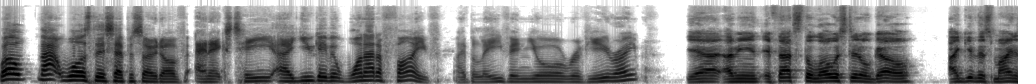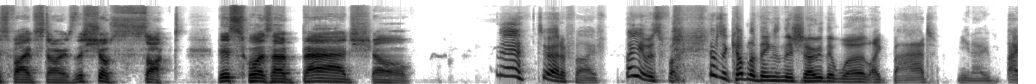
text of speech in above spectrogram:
Well, that was this episode of NXT. Uh, you gave it one out of five, I believe, in your review, right? Yeah, I mean, if that's the lowest it'll go, I give this minus five stars. This show sucked. This was a bad show. Eh, two out of five. Think it was fun. There was a couple of things in the show that were like bad. You know, I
